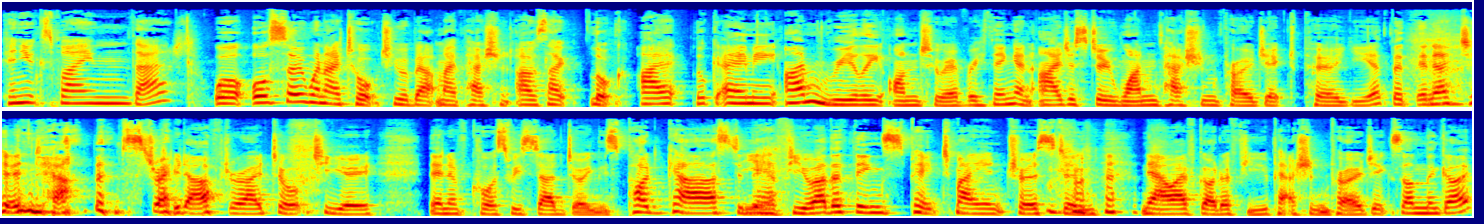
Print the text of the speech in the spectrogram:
Can you explain that? Well, also when I talked to you about my passion, I was like, look, I look, Amy, I'm really onto everything and I just do one passion project per year. But then it turned out that straight after I talked to you, then of course we started doing this podcast and then a few other things piqued my interest and now I've got a few passion projects on the go.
